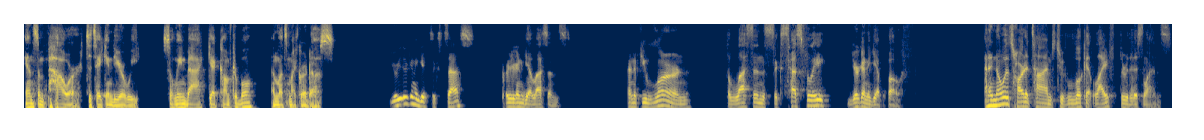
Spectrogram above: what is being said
and some power to take into your week. So lean back, get comfortable, and let's microdose. You're either going to get success or you're going to get lessons. And if you learn the lessons successfully, you're going to get both. And I know it's hard at times to look at life through this lens.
